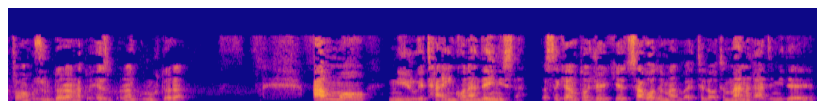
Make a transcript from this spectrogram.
حتی حضور دارن حتی حزب دارن گروه دارن. اما نیروی تعیین کننده ای نیستن. دسته کردم تا جایی که سواد من و اطلاعات من قد میده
